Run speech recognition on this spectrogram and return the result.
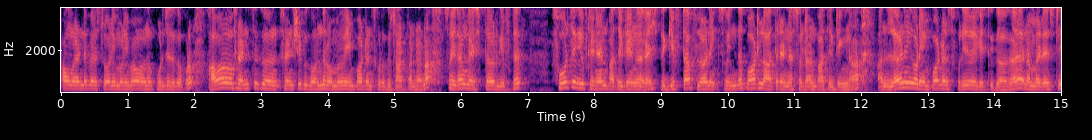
அவங்க ரெண்டு பேர் ஸ்டோரி மூலிமா வந்து புரிஞ்சதுக்கப்புறம் அவன் ஃப்ரெண்ட்ஸுக்கு ஃப்ரெண்ட்ஷிப்புக்கு வந்து ரொம்பவே இம்பார்ட்டன்ஸ் கொடுக்க ஸ்டார்ட் பண்ணுறான்னா ஸோ இதான் guys third gift fourth gift என்னென்னு பார்த்துக்கிட்டிங்கன்னா guys the gift of learning so இந்த பாட்டில் ஆத்தர் என்ன சொல்கிறான்னு பார்த்துக்கிட்டிங்கன்னா அந்த லேர்னிங்கோட இம்பார்ட்டன்ஸ் புரிய வைக்கிறதுக்காக நம்ம ரெஸ்டி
